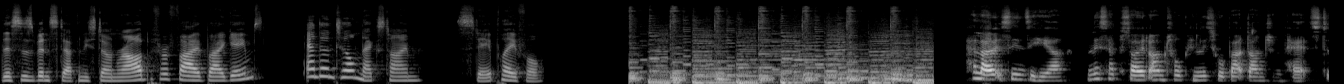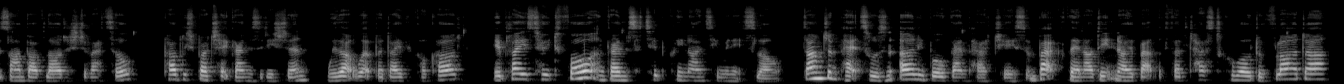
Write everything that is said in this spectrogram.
This has been Stephanie Stone Robb for 5 by Games, and until next time, stay playful. Hello, it's Lindsay here. In this episode, I'm talking a little about Dungeon Petz, designed by Vlaada Chvátil, published by Czech Games Edition, with artwork by David Cochard. It plays 2 to 4 and games are typically 90 minutes long. Dungeon Petz was an early board game purchase, and back then I didn't know about the fantastical world of Vlaada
